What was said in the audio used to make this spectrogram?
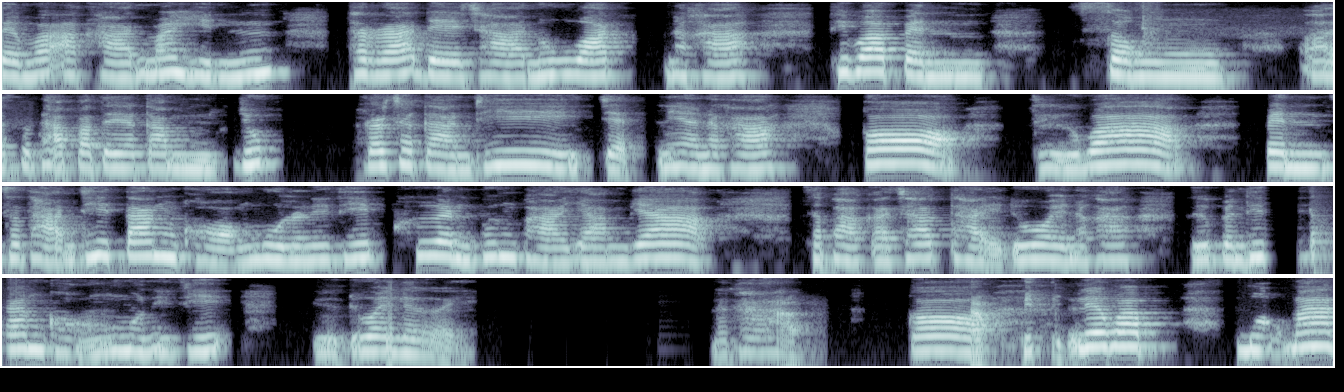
ต็มๆว่าอาคารมหินทระเดชานุวัฒน์นะคะ ที่ว่าเป็นทรงสถาปัตยกรรมยุครัชกาลที่เจ็ดเนี่ยนะคะ ก็ถือว่าเป็นสถานที่ตั้งของมูลนิธิเพื่อนพึ่งพายามยาก สภากาชาติไทยด้วยนะคะถือเป็นที่ตั้งของมูลนิธิอยู่ด้วยเลยนะคะครับก็ครับพี่ติ๋มเรียกว่าเหมาะมาก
